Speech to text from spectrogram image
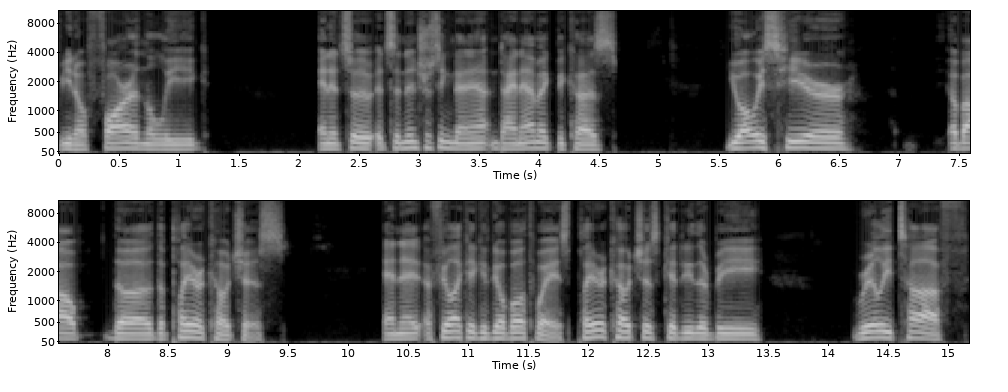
you know, far in the league. And it's a it's an interesting dyna- dynamic because you always hear about the the player coaches, and it, I feel like it could go both ways. Player coaches could either be really tough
